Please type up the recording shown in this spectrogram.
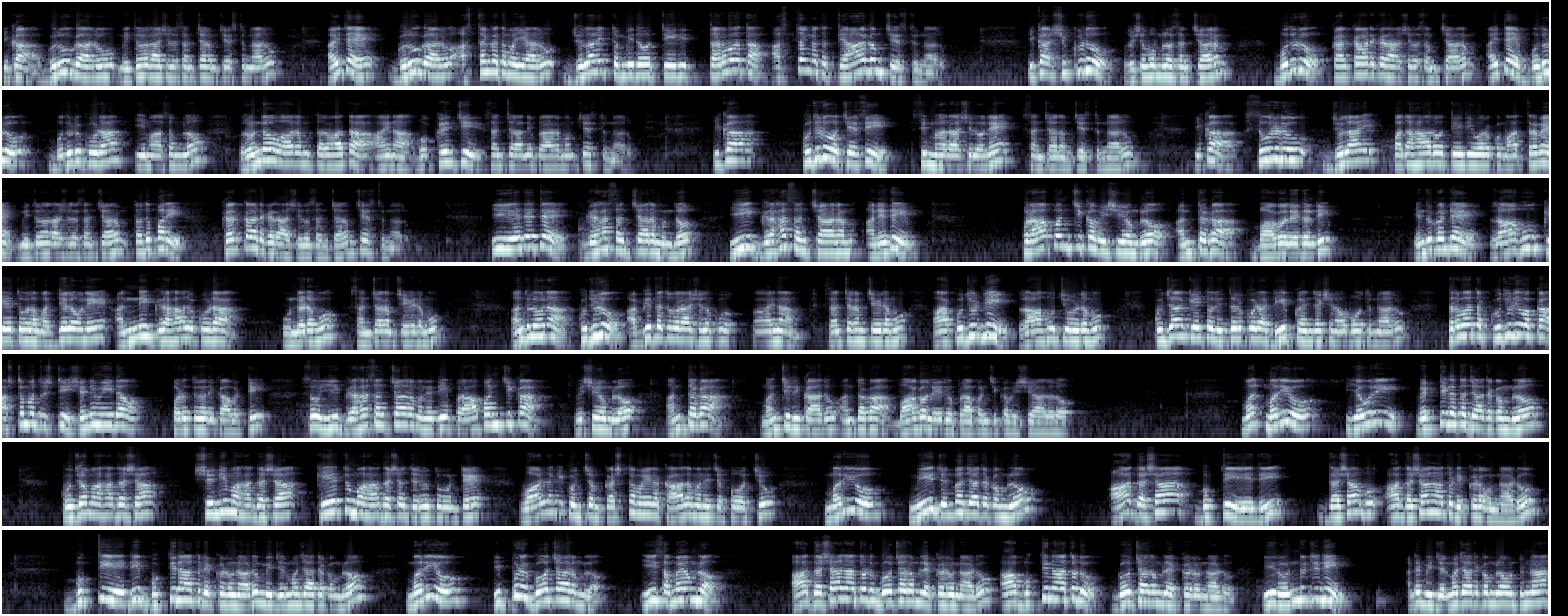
ఇక గురువు గారు మిథున రాశిలో సంచారం చేస్తున్నారు. అయితే గురువు గారు అస్తంగతమయ్యారు. జూలై తొమ్మిదవ తేదీ తర్వాత అస్తంగత త్యాగం చేస్తున్నారు. ఇక శుక్రుడు వృషభంలో సంచారం. బుధుడు కర్కాటక రాశిలో సంచారం. అయితే బుధుడు బుధుడు కూడా ఈ మాసంలో రెండో వారం తర్వాత ఆయన వక్రించి సంచారాన్ని ప్రారంభం చేస్తున్నారు. ఇక కుజుడు వచ్చేసి సింహరాశిలోనే సంచారం చేస్తున్నారు. ఇక సూర్యుడు జూలై పదహారో తేదీ వరకు మాత్రమే మిథున రాశిలో సంచారం తదుపరి కర్కాటక రాశిలో సంచారం చేస్తున్నారు. ఈ ఏదైతే గ్రహ సంచారం ఉందో ఈ గ్రహ సంచారం అనేది ప్రాపంచిక విషయంలో అంతగా బాగోలేదండి. ఎందుకంటే రాహు కేతువుల మధ్యలోనే అన్ని గ్రహాలు కూడా ఉండడము సంచారం చేయడము అందులోన కుజుడు అగ్నితత్వ రాశులకు ఆయన సంచారం చేయడము ఆ కుజుడిని రాహు చూడడము కుజాకేతులు ఇద్దరు కూడా డీప్ కంజక్షన్ అవబోతున్నారు. తర్వాత కుజుడి ఒక అష్టమ దృష్టి శని మీద పడుతున్నది కాబట్టి సో ఈ గ్రహ సంచారం అనేది ప్రాపంచిక విషయంలో అంతగా మంచిది కాదు అంతగా బాగోలేదు ప్రాపంచిక విషయాలలో. మ- మరియు ఎవరి వ్యక్తిగత జాతకంలో కుజ మహాదశ శని మహాదశ కేతు మహాదశ జరుగుతూ ఉంటే వాళ్ళకి కొంచెం కష్టమైన కాలం అని చెప్పవచ్చు. మరియు మీ జన్మ జాతకంలో ఆ దశా భుక్తి ఏది? దశా ఆ దశానాథుడు ఎక్కడ ఉన్నాడు? భుక్తి ఏది? భుక్తినాథుడు ఎక్కడున్నాడు మీ జన్మజాతకంలో? మరియు ఇప్పుడు గోచారంలో ఈ సమయంలో ఆ దశానాథుడు గోచారంలో ఎక్కడున్నాడు ఆ భుక్తినాథుడు గోచారంలో ఎక్కడున్నాడు ఈ రెండిటిని అంటే మీ జన్మజాతకంలో ఉంటున్న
